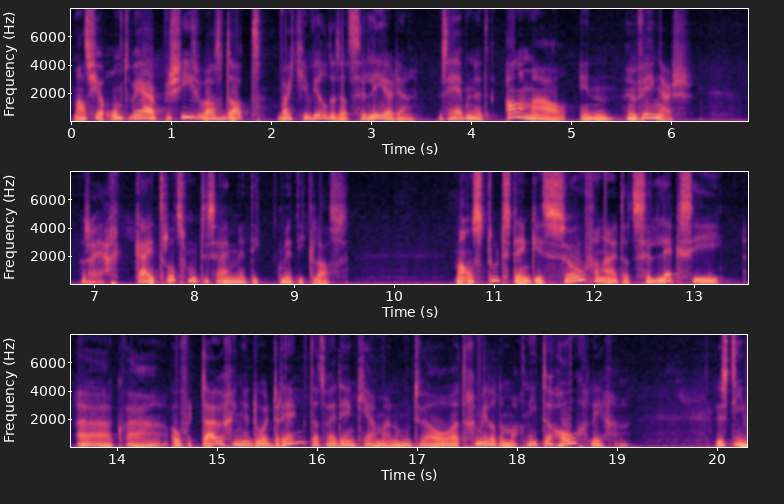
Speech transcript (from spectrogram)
Maar als je ontwerp precies was dat wat je wilde dat ze leerden. Ze hebben het allemaal in hun vingers. Dan zou je eigenlijk kei trots moeten zijn met die, met die klas. Maar ons toetsdenken is zo vanuit dat selectie uh, qua overtuigingen doordrenkt. Dat wij denken, ja, maar dan moet wel, het gemiddelde mag niet te hoog liggen. Dus die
